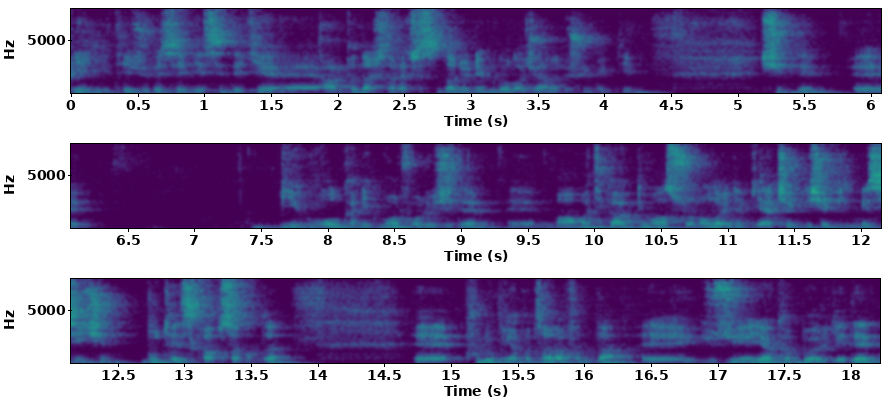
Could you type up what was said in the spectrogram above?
belli tecrübe seviyesindeki arkadaşlar açısından önemli olacağını düşünmekteyim. Şimdi bir volkanik morfolojide e, mağmatik aktivasyon olayının gerçekleşebilmesi için bu test kapsamında e, Plum yapı tarafından e, yüzeye yakın bölgede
